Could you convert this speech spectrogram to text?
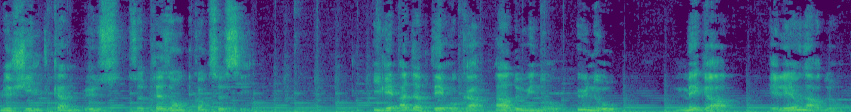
Le Shield CAN Bus se présente comme ceci. Il est adapté aux cartes Arduino Uno, Mega et Leonardo.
